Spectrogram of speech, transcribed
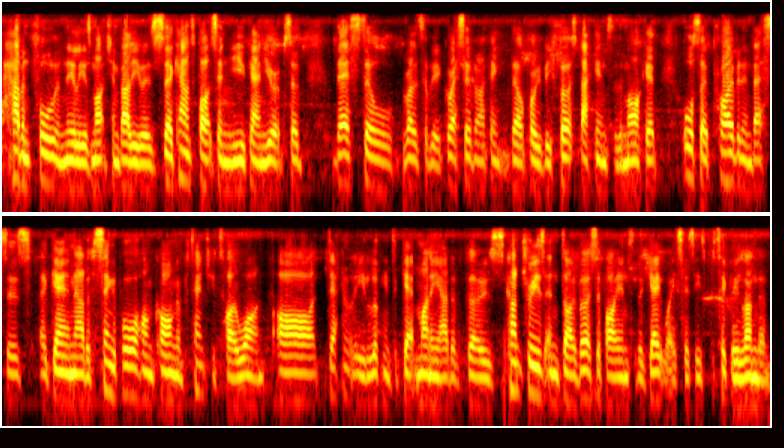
haven't fallen nearly as much in value as their counterparts in the UK and Europe. So they're still relatively aggressive, and I think they'll probably be first back into the market. Also, private investors, again, out of Singapore, Hong Kong, and potentially Taiwan, are definitely looking to get money out of those countries and diversify into the gateway cities, particularly London.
